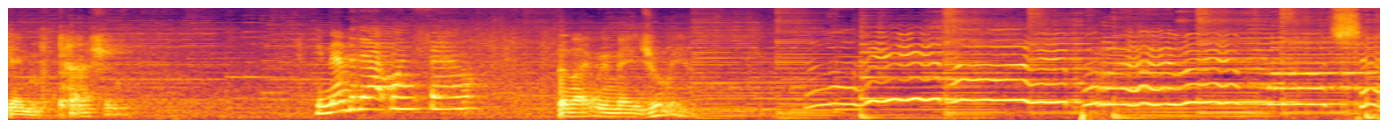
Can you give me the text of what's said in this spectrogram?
Bocce is a game of passion. Remember that one, Sal? The night we made Julia. Baciami,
